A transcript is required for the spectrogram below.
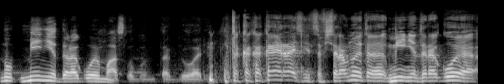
ну, менее дорогое масло, будем так говорить. Так а какая разница? Все равно это менее дорогое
